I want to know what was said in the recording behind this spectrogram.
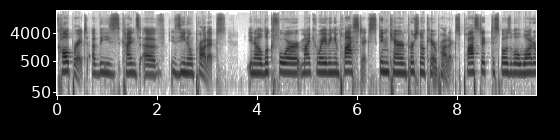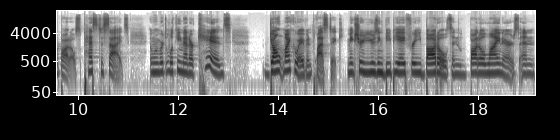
culprit of these kinds of xeno products. You know, look for microwaving and plastics, skincare and personal care products, plastic disposable water bottles, pesticides. And when we're looking at our kids, don't microwave in plastic. Make sure you're using BPA free bottles and bottle liners. And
